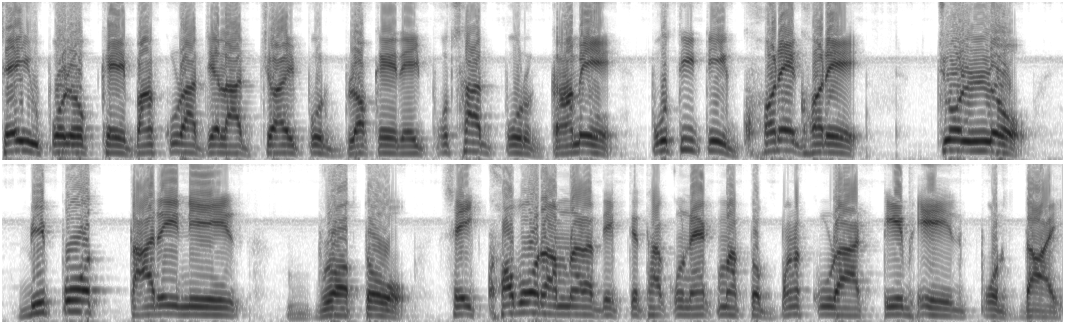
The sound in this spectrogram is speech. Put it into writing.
সেই উপলক্ষে বাঁকুড়া জেলার জয়পুর ব্লকের এই প্রসাদপুর গ্রামে প্রতিটি ঘরে ঘরে চলল বিপদ তারিণীর ব্রত। সেই খবর আপনারা দেখতে থাকুন একমাত্র বাঁকুড়া টিভির পর্দায়।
